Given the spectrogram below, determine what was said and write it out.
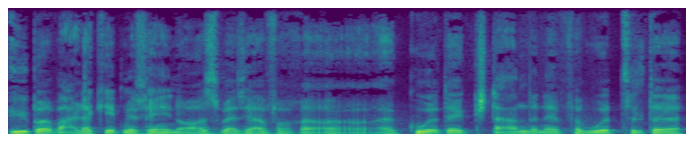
über Wahlergebnisse hinaus, weil sie einfach eine gute, gestandene, verwurzelte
